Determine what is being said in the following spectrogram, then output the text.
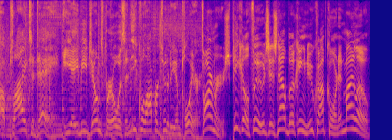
Apply today. EAB Jonesboro is an equal opportunity employer. Farmers, Peco Foods is now booking new crop corn and Milo.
